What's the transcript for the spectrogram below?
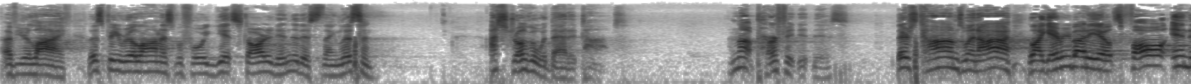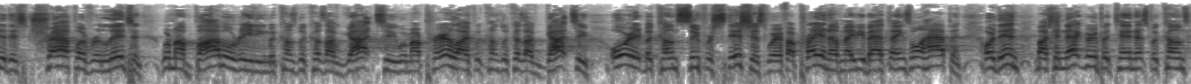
of your life. Let's be real honest before we get started into this thing. Listen. I struggle with that at times. I'm not perfect at this. There's times when I, like everybody else, fall into this trap of religion where my Bible reading becomes because I've got to, where my prayer life becomes because I've got to, or it becomes superstitious where if I pray enough, maybe bad things won't happen. Or then my connect group attendance becomes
